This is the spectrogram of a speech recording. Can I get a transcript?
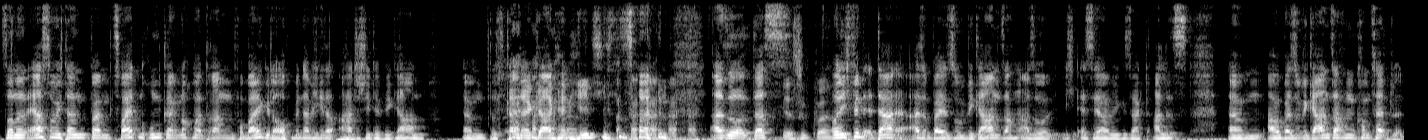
sondern erst, wo ich dann beim zweiten Rundgang nochmal dran vorbeigelaufen bin, habe ich gedacht, ah, da steht ja vegan. Ähm, das kann ja gar kein Hähnchen sein. Also das. Ja, super. Und ich finde da, also bei so veganen Sachen, also ich esse ja wie gesagt alles, ähm, aber bei so veganen Sachen kommt es halt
